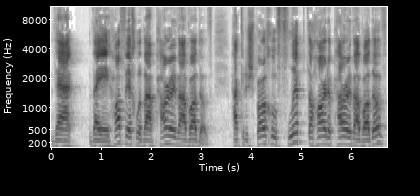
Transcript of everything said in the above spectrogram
that Vayehafich leva Paro v'avadov. Hakadosh Baruch Hu flipped the heart of Paro v'avadov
